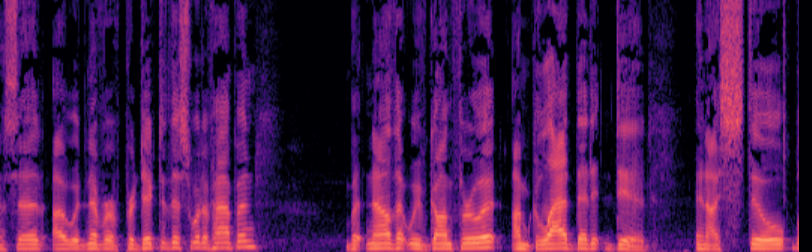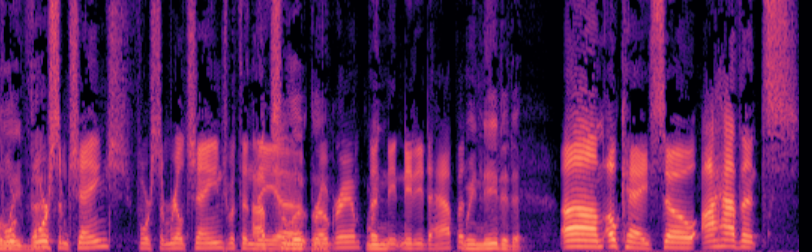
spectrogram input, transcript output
I said I would never have predicted this would have happened. But now that we've gone through it, I'm glad that it did and I still believe for, that. For some change, for some real change within the uh, program that we, needed to happen. We needed it. Um, okay, so I haven't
